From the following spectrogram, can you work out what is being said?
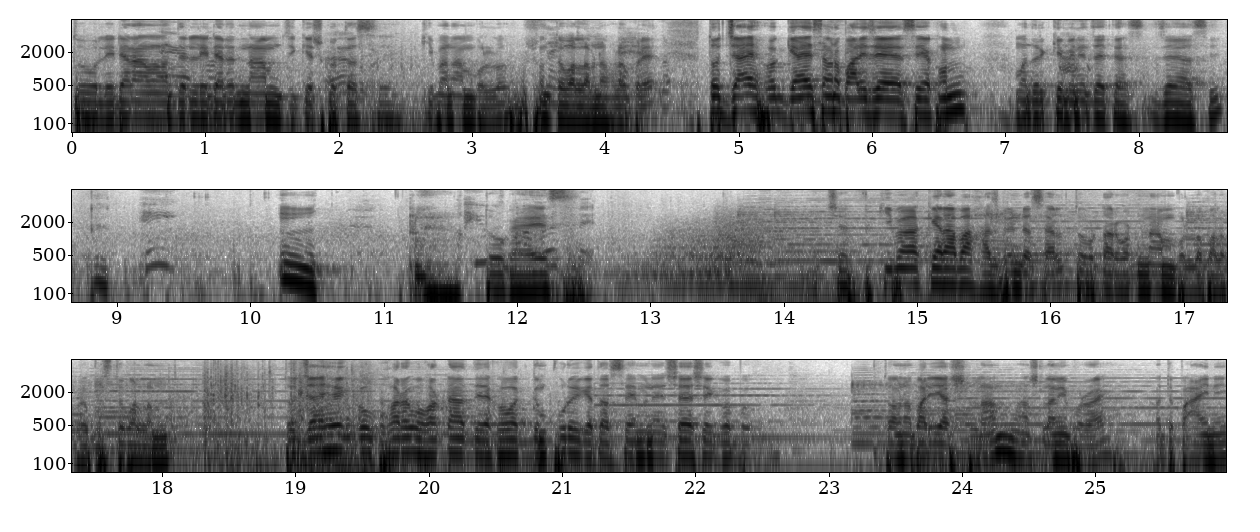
তো লিডার আমাদের লিডারের নাম জিজ্ঞেস করতেছে। কি বা নাম বলল? শুনতে পারলাম না ভালো করে। তো যাই হোক গ্যাস আমরা বাড়ি যাই আছি এখন। আমাদের কেবিনে যাইতে আস- যাই he তো guys, আচ্ছা কিবা কেরা বা হাজব্যান্ড আসাল তো তারপর নাম বলল ভালো করে বুঝতে পারলাম না। তো যাই হোক ঘর ঘরে ঘরটা দেখো একদম পুরো গেতাছে মানে শেষে গো- তো আমরা বাড়ি আসলাম আসলামই পড়ায় হয়তো পাইনি।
